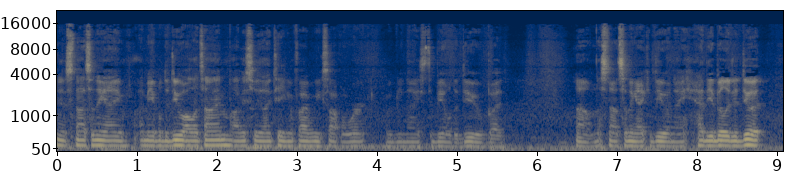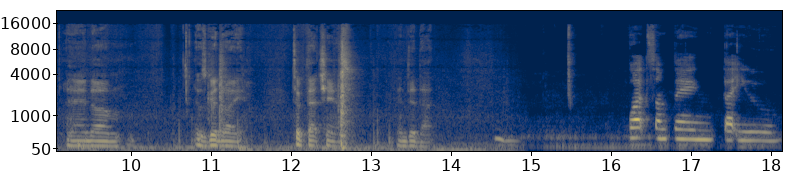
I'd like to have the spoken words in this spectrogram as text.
And it's not something I, I'm able to do all the time. Obviously, like taking five weeks off of work would be nice to be able to do, but um, that's not something I can do. And I had the ability to do it. And um, it was good that I took that chance and did that. Mm-hmm. What's something that you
